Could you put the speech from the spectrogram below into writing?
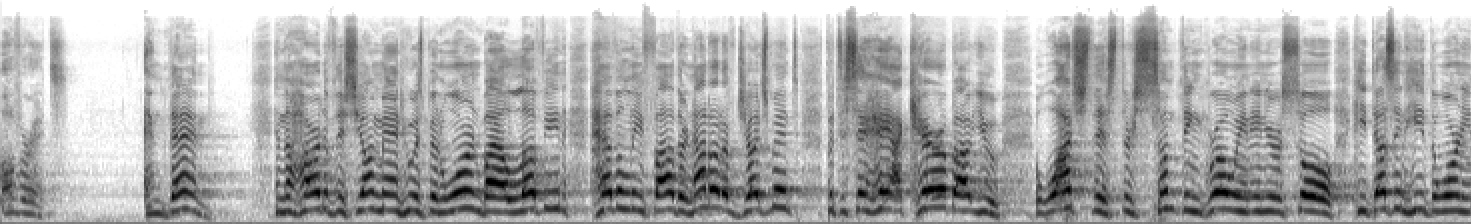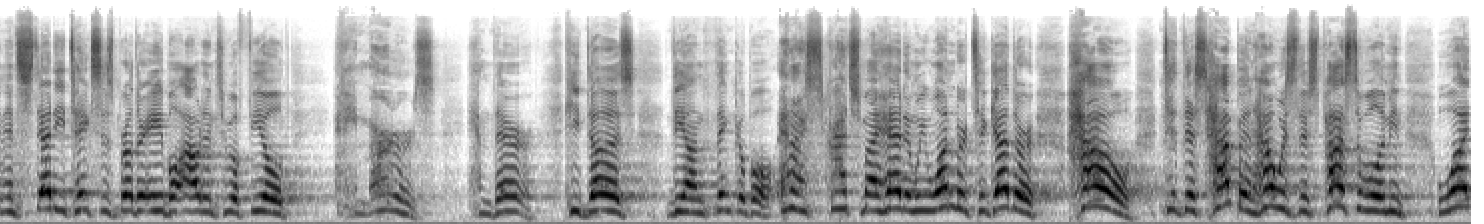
over it. And then, in the heart of this young man who has been warned by a loving heavenly father, not out of judgment, but to say, Hey, I care about you. Watch this. There's something growing in your soul. He doesn't heed the warning. Instead, he takes his brother Abel out into a field and he murders him there. He does the unthinkable. And I scratch my head and we wonder together, how did this happen? How is this possible? I mean, what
